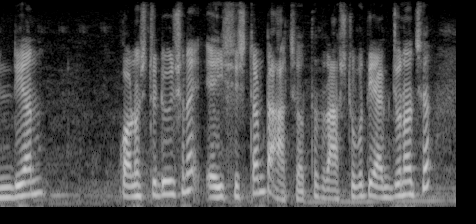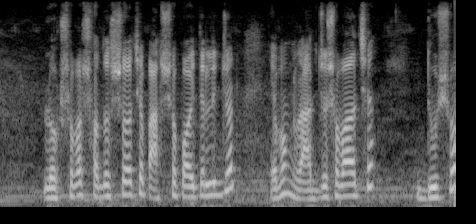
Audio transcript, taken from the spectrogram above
ইন্ডিয়ান কনস্টিটিউশনে এই সিস্টেমটা আছে। অর্থাৎ রাষ্ট্রপতি একজন আছে, লোকসভার সদস্য আছে পাঁচশো পঁয়তাল্লিশ জন এবং রাজ্যসভা আছে দুশো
